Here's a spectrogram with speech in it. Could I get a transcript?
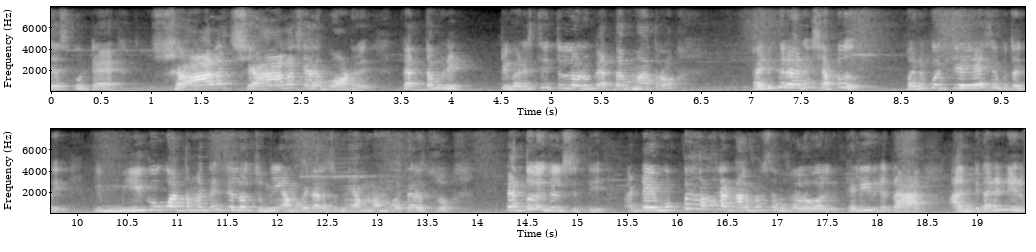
చేసుకుంటే చాలా చాలా చాలా బాగుంటుంది. పెద్దమ్మ ఎట్టి పరిస్థితుల్లోనూ పెద్దమ్మ మాత్రం పనికిరాని చెప్పదు. పనికొచ్చేయే చెబుతుంది. మీకు కొంతమందికి తెలియచ్చు మీ అమ్మకి తెలుసు మీ అమ్మమ్మకి తెలుసు పెద్దలకు తెలిసిద్ది. అంటే ముప్పై సంవత్సరాలు నలభై సంవత్సరాల వాళ్ళకి తెలియదు కదా. అందుకని నేను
